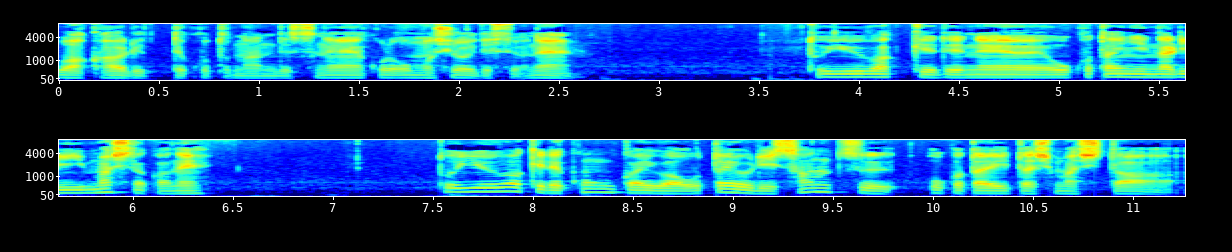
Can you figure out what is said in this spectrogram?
わかるってことなんですね。これ面白いですよね。というわけでね、お答えになりましたかね。というわけで今回はお便り3通お答えいたしました。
